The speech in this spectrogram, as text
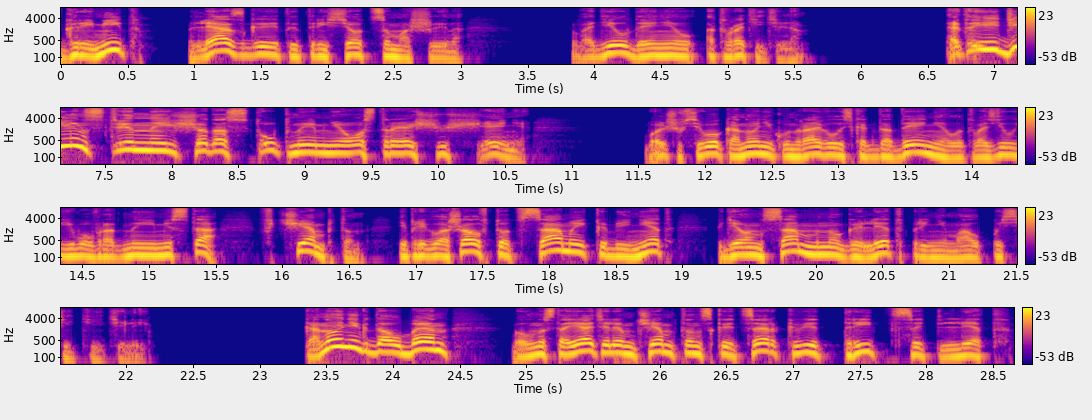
гремит, лязгает и трясется машина. Водил Дэниел отвратительно. «Это единственное еще доступное мне острое ощущение». Больше всего канонику нравилось, когда Дэниел отвозил его в родные места, в Чемптон — и приглашал в тот самый кабинет, где он сам много лет принимал посетителей. Каноник Долбен был настоятелем Чемптонской церкви 30 лет.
